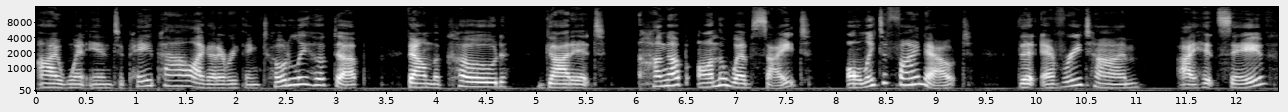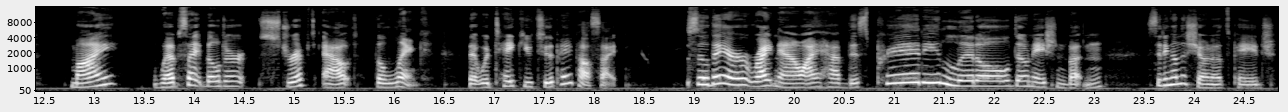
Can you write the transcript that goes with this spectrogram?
I went into PayPal, I got everything totally hooked up, found the code, got it hung up on the website, only to find out that every time I hit save, my website builder stripped out the link that would take you to the PayPal site. So, there, right now, I have this pretty little donation button sitting on the show notes page,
